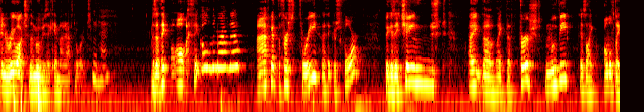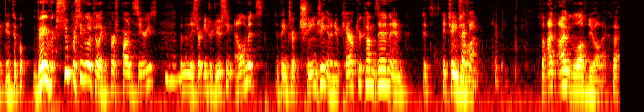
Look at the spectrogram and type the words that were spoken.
and rewatch the movies that came out afterwards. Okay. Because I think all I think all of them are out now. I've got the first three. I think there's four because they changed. I think the like the first movie is like almost identical, very, very super similar to like the first part of the series. But then they start introducing elements and things start changing, and a new character comes in, and it's it changes a lot. Trippy. So I I would love to do all that because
